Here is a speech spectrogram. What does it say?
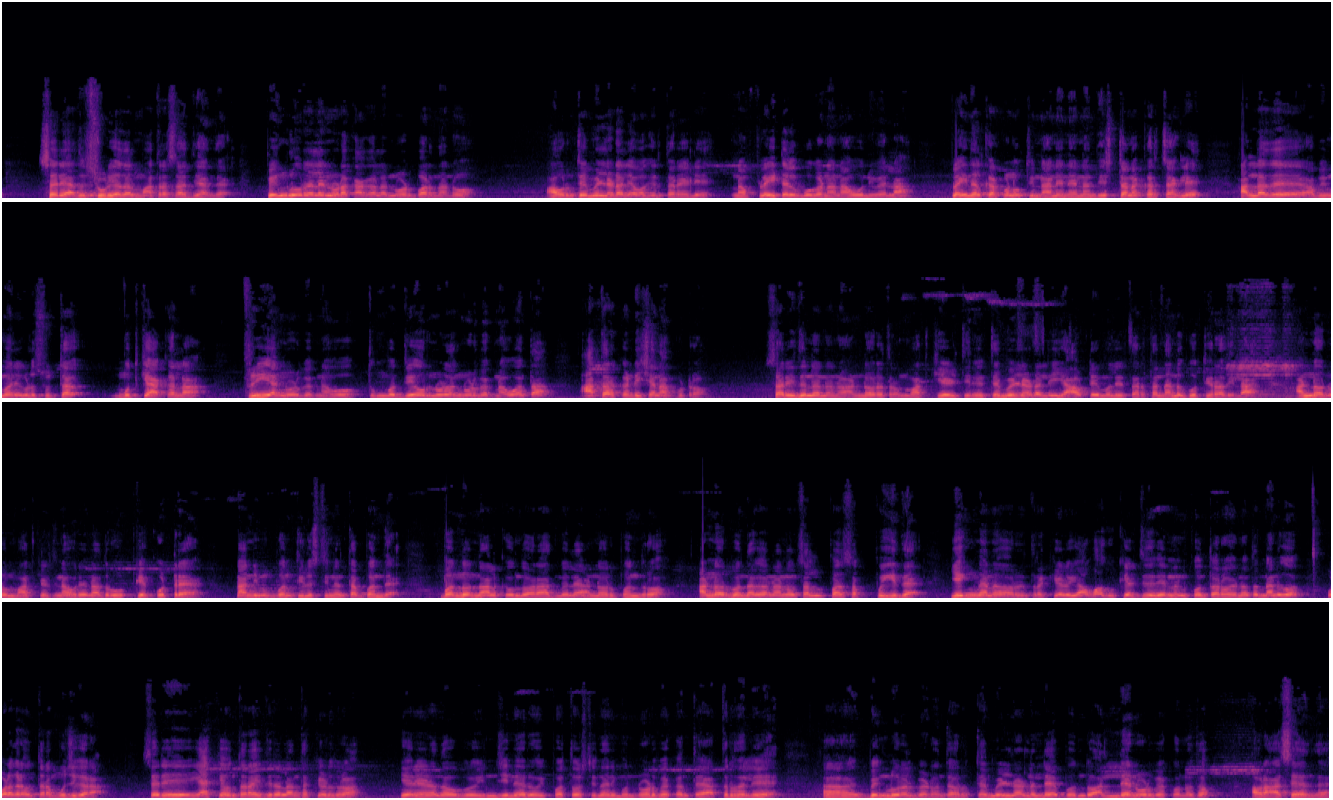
ಸರಿ, ಅದು ಸ್ಟುಡಿಯೋದಲ್ಲಿ ಮಾತ್ರ ಸಾಧ್ಯ ಅಂದೆ. ಬೆಂಗಳೂರಲ್ಲೇ ನೋಡೋಕ್ಕಾಗಲ್ಲ, ನೋಡ್ಬಾರ್ದು ನಾನು. ಅವ್ರು ತಮಿಳ್ನಾಡಲ್ಲಿ ಯಾವಾಗ ಇರ್ತಾರೆ ಹೇಳಿ, ನಾವು ಫ್ಲೈಟಲ್ಲಿ ಹೋಗೋಣ ನಾವು ನೀವೆಲ್ಲ. ಪ್ಲೈನಲ್ಲಿ ಕರ್ಕೊಂಡು ಹೋಗ್ತೀನಿ ನಾನೇನೆ ನಂದು ಎಷ್ಟನ ಖರ್ಚಾಗಲಿ. ಅಲ್ಲದೆ ಅಭಿಮಾನಿಗಳು ಸುತ್ತ ಮುತ್ಕೆ ಹಾಕಲ್ಲ, ಫ್ರೀಯಾಗಿ ನೋಡ್ಬೇಕು ನಾವು. ತುಂಬ ದೇವ್ರು ನೋಡ್ದಂಗೆ ನೋಡ್ಬೇಕು ನಾವು ಅಂತ ಆ ಥರ ಕಂಡೀಷನ್ ಹಾಕ್ಬಿಟ್ರು. ಸರ್, ಇದನ್ನು ನಾನು ಅಣ್ಣವ್ರ ಹತ್ರ ಒಂದು ಮಾತು ಕೇಳ್ತೀನಿ. ತಮಿಳ್ನಾಡಲ್ಲಿ ಯಾವ ಟೈಮಲ್ಲಿ ಅಂತ ನನಗೆ ಗೊತ್ತಿರೋದಿಲ್ಲ. ಅಣ್ಣವ್ರನ್ನ ಒಂದು ಮಾತು ಕೇಳ್ತೀನಿ ಅವ್ರೇನಾದರೂ ಒಪ್ಪಿಗೆ ಕೊಟ್ಟರೆ ನಾನು ನಿಮಗೆ ಬಂದು ತಿಳಿಸ್ತೀನಿ ಅಂತ ಬಂದೆ. ಬಂದೊಂದು ನಾಲ್ಕು, ಒಂದು ವಾರ ಆದಮೇಲೆ ಅಣ್ಣವ್ರು ಬಂದರು. ಅಣ್ಣವ್ರು ಬಂದಾಗ ನಾನೊಂದು ಸ್ವಲ್ಪ ಸಪ್ಪಗಿದೆ ಹೆಂಗೆ ನಾನು ಅವ್ರ ಹತ್ರ ಕೇಳು ಯಾವಾಗೂ ಕೇಳ್ತಿದ್ದೆ ಏನು ಅನ್ಕೊಂತಾರೋ ಏನೋ ಅಂತ. ನನಗೂ ಒಳಗಡೆ ಒಂಥರ ಮುಜುಗರ. ಸರಿ, ಯಾಕೆ ಒಂಥರ ಇದ್ದೀರಲ್ಲ ಅಂತ ಕೇಳಿದ್ರು. ಏನು ಹೇಳೋದು ಒಬ್ಬ ಇಂಜಿನಿಯರು ಇಪ್ಪತ್ತು ವರ್ಷದಿಂದ ನಿಮ್ಮನ್ನು ನೋಡಬೇಕಂತೆ ಹತ್ರದಲ್ಲಿ. ಬೆಂಗಳೂರಲ್ಲಿ ಬೇಡವಂತೆ ಅವರು ತಮಿಳ್ನಾಡಲ್ಲೇ ಬಂದು ಅಲ್ಲೇ ನೋಡಬೇಕು ಅನ್ನೋದು ಅವ್ರ ಆಸೆ ಅಂದೆ.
